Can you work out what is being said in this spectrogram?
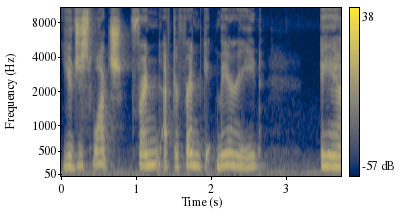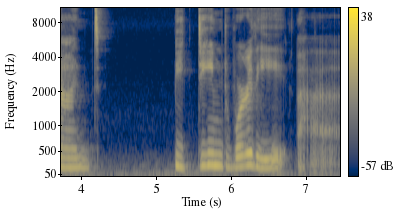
you just watch friend after friend get married and be deemed worthy uh,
